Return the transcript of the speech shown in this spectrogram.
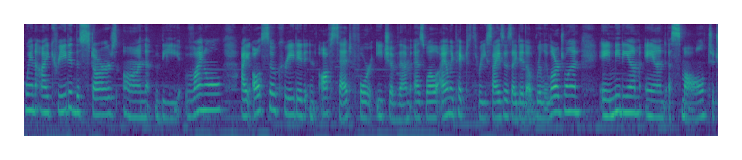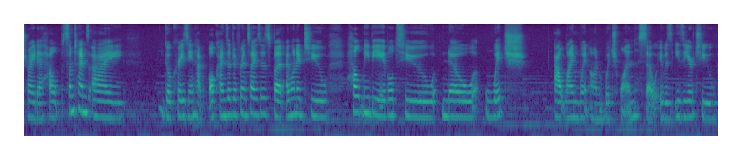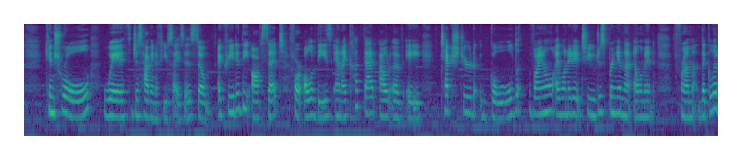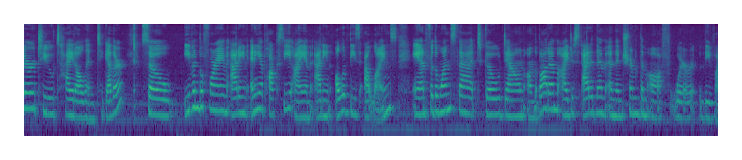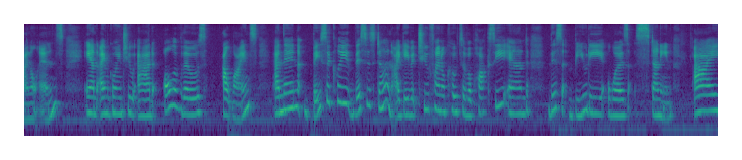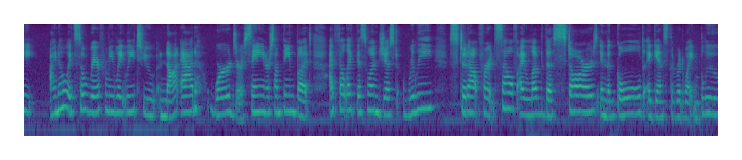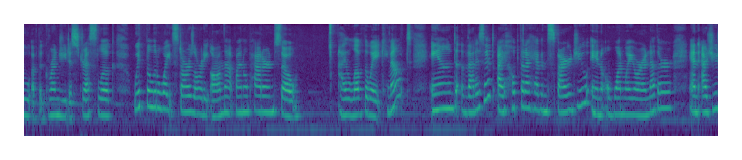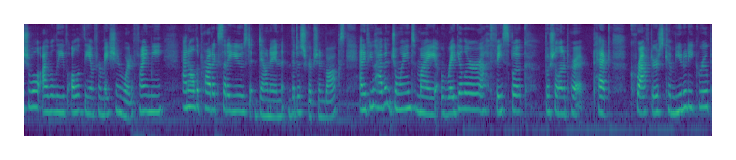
When I created the stars on the vinyl, I also created an offset for each of them as well. I only picked three sizes. I did a really large one, a medium, and a small to try to help. Sometimes I go crazy and have all kinds of different sizes, but I wanted to help me be able to know which outline went on which one. So it was easier to control with just having a few sizes. So I created the offset for all of these and I cut that out of a textured gold vinyl. I wanted it to just bring in that element from the glitter to tie it all in together. So even before I am adding any epoxy, I am adding all of these outlines. And for the ones that go down on the bottom, I just added them and then trimmed them off where the vinyl ends. And I'm going to add all of those outlines and then basically this is done. I gave it two final coats of epoxy and this beauty was stunning. I I know it's so rare for me lately to not add words or a saying or something, but I felt like this one just really stood out for itself. I loved the stars in the gold against the red, white, and blue of the grungy distress look with the little white stars already on that final pattern. So I love the way it came out, and that is it. I hope that I have inspired you in one way or another. And as usual, I will leave all of the information where to find me and all the products that I used down in the description box. And if you haven't joined my regular Facebook Bushel and a Peck Crafters community group,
